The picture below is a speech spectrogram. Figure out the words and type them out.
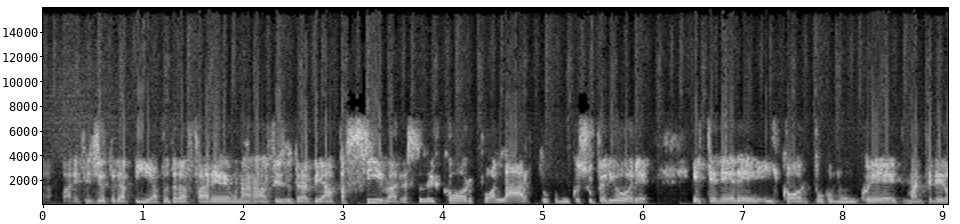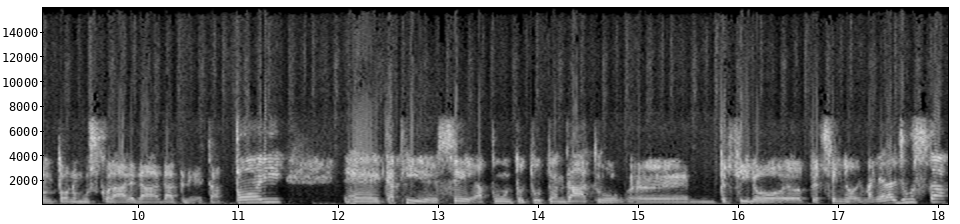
potrà fare fisioterapia, potrà fare una fisioterapia passiva al resto del corpo, all'arto comunque superiore e tenere il corpo comunque, mantenere un tono muscolare da, da atleta. Poi eh, capire se appunto tutto è andato eh, per filo, per segno in maniera giusta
